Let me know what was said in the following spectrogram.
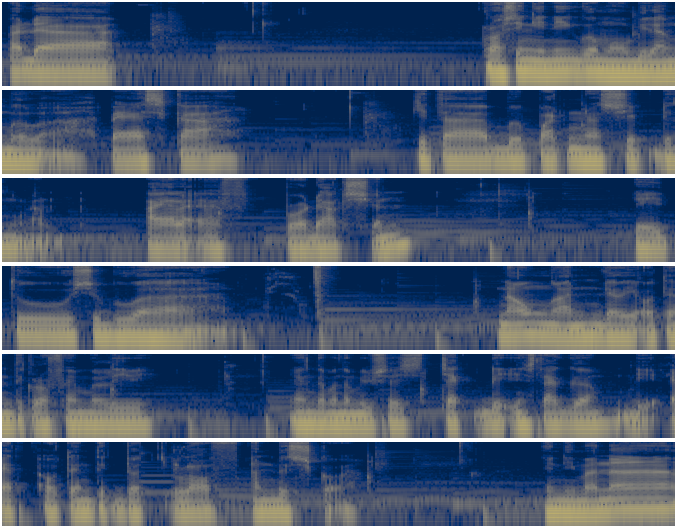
pada closing ini gue mau bilang bahwa PSK kita berpartnership dengan ILF Production yaitu sebuah naungan dari Authentic Love Family yang teman-teman bisa cek di Instagram di @authentic.love underscore yang di mana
